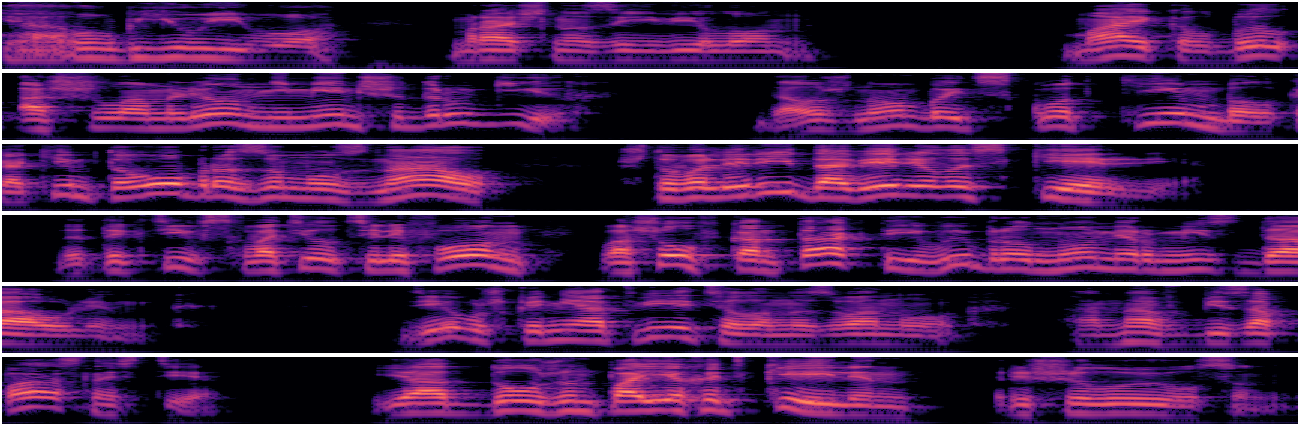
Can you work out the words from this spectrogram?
«Я убью его», — мрачно заявил он. Майкл был ошеломлен не меньше других. Должно быть, Скотт Кимбл каким-то образом узнал, что Валерий доверилась Керри. Детектив схватил телефон, вошел в контакты и выбрал номер мисс Даулинг. Девушка не ответила на звонок. Она в безопасности? Я должен поехать Кейлин, решил Уилсон.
